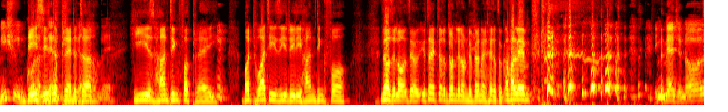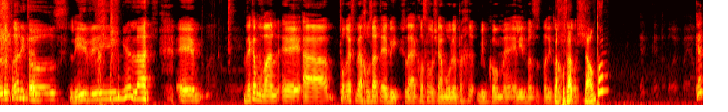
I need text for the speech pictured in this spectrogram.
מישהו עם כל הנזק שגרם. ו... He is hunting for prey, but what is he really hunting for? לא, זה לא, זה יוצא יותר ג'ון לנון מוורנר הרצוג, אבל... Imagine all the predators living a life. אמ, וכמובן אה, הטורף באחוזת אבי שזה היה crossover שהיה אמור להיות במקום Alien vs. Predator 3. אחוזת דאונטון? כן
